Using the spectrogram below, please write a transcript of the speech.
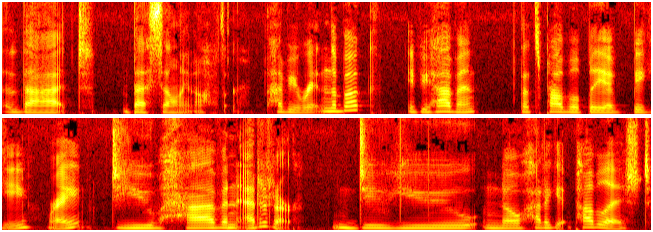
that best-selling author. Have you written the book? If you haven't, that's probably a biggie, right? Do you have an editor? Do you know how to get published?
